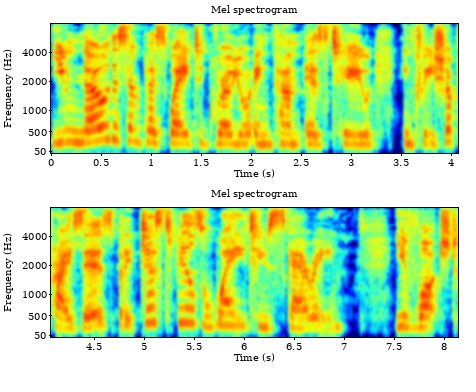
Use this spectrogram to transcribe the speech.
You know, the simplest way to grow your income is to increase your prices, but it just feels way too scary. You've watched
